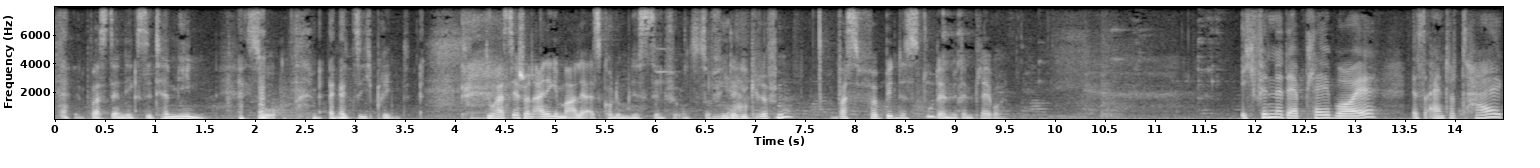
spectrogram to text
was der nächste Termin so mit sich bringt. Du hast ja schon einige Male als Kolumnistin für uns zur Feder Ja. gegriffen. Was verbindest du denn mit dem Playboy? Ich finde, der Playboy ist ein total,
